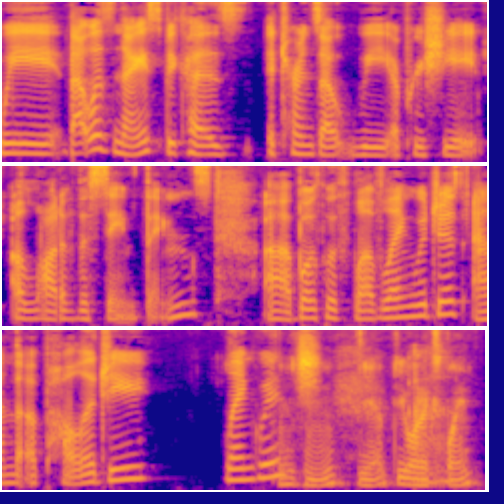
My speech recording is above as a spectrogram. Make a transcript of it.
We, that was nice because it turns out we appreciate a lot of the same things, uh, both with love languages and the apology language. hmm Yeah. Do you want to explain?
